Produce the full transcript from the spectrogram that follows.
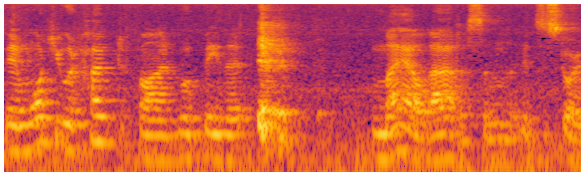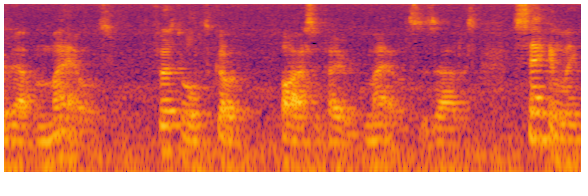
then what you would hope to find would be that male artists, and it's a story about males, first of all, it's got a bias in favour of males as artists. Secondly,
